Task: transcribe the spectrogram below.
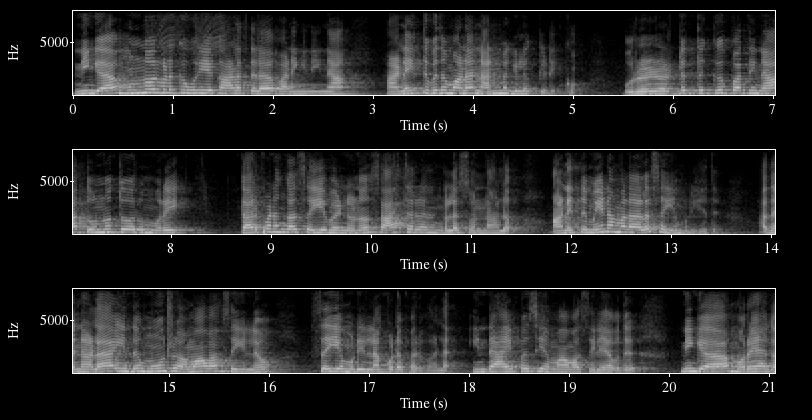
நீங்கள் முன்னோர்களுக்கு உரிய காலத்தில் வணங்கினீங்கன்னா அனைத்து விதமான நன்மைகளும் கிடைக்கும். ஒரு இடத்துக்கு பார்த்தீங்கன்னா தொண்ணூத்தோரு முறை தர்ப்பணங்கள் செய்ய வேண்டும்னு சாஸ்திரங்களை சொன்னாலும் அனைத்துமே நம்மளால் செய்ய முடியாது. அதனால் இந்த மூன்று அமாவாசையிலும் செய்ய முடியலனா கூட பரவாயில்ல. இந்த ஐப்பசி அமாவாசையிலையாவது நீங்கள் முறையாக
